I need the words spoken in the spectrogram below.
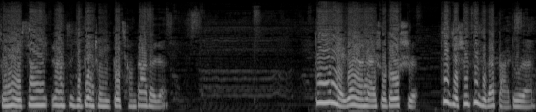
从内心让自己变成一个强大的人。对于每个人来说，都是自己是自己的摆渡人，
